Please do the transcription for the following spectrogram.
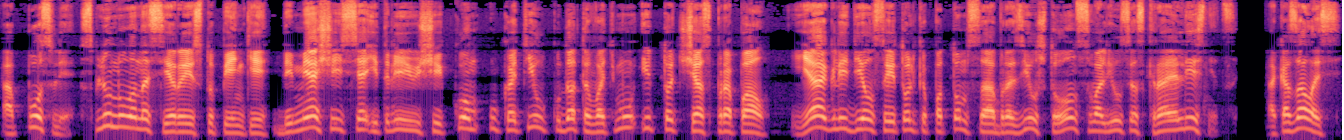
а после сплюнуло на серые ступеньки. Дымящийся и тлеющий ком укатил куда-то во тьму и тотчас пропал. Я огляделся и только потом сообразил, что он свалился с края лестницы. Оказалось,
